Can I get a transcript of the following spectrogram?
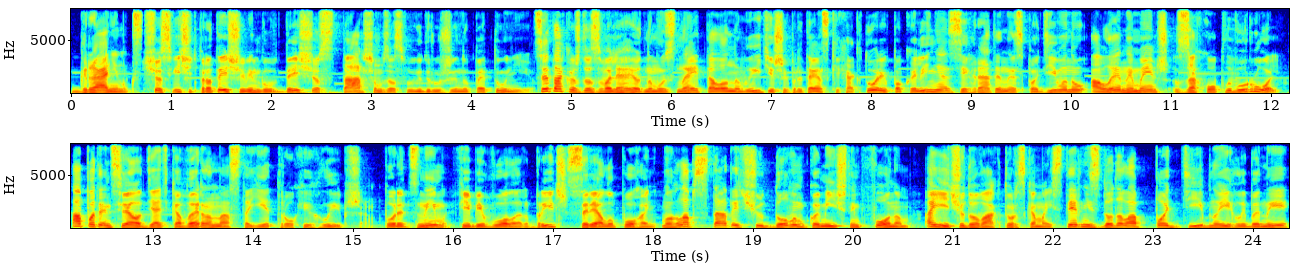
Гранінгс, що свідчить про те, що він був дещо старшим за свою дружину Петунію. Це також дозволяє одному з найталановитіших британських акторів покоління зіграти несподівану, але не менш захопливу роль. А потенціал дядька Вернона стає трохи глибшим. Поряд з ним Фібі Воллер Брідж з серіалу Погань могла б стати чудовим комічним фоном, а її чудова акторська майстерність додала подібної глибини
